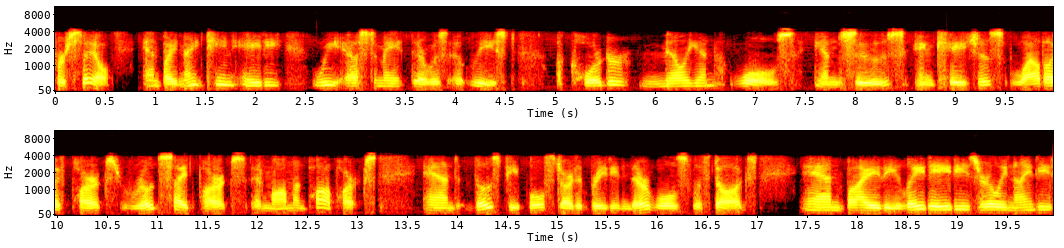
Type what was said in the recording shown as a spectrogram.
for sale. And by 1980, we estimate there was at least a quarter million wolves in zoos, in cages, wildlife parks, roadside parks, and mom and pop parks. And those people started breeding their wolves with dogs. And by the late 80s, early 90s,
